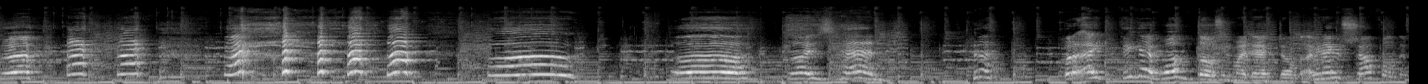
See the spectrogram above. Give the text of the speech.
oh, oh, nice hand. but I think I want those in my deck, don't I? I mean, I can shuffle them.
